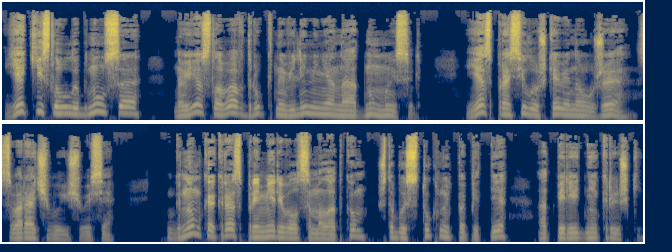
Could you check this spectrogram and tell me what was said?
Я кисло улыбнулся, но ее слова вдруг навели меня на одну мысль. Я спросил у Шкевина уже сворачивающегося. Гном как раз примеривался молотком, чтобы стукнуть по петле от передней крышки.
